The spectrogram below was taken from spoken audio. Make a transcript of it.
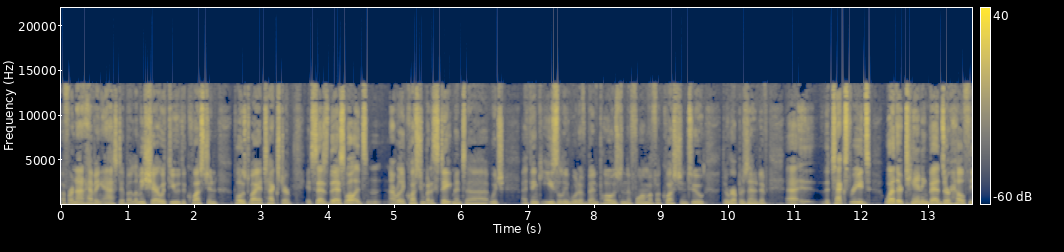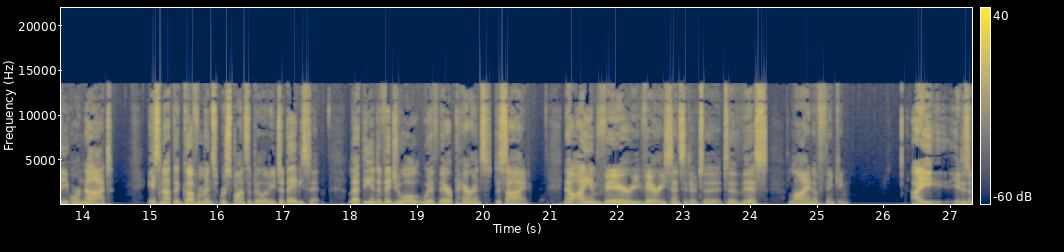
uh, for not having asked it. But let me share with you the question posed by a texter. It says this. Well, it's not really a question, but a statement, uh, which I think easily would have been posed in the form of a question to the representative. Uh, the text reads Whether tanning beds are healthy or not, it's not the government's responsibility to babysit. Let the individual with their parents decide. Now, I am very, very sensitive to, to this line of thinking. I it is a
